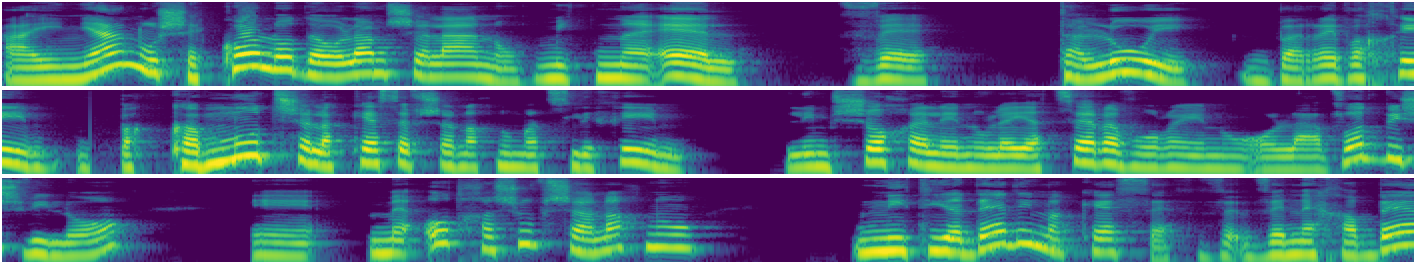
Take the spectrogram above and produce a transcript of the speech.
העניין הוא שכל עוד העולם שלנו מתנהל ותלוי ברווחים, בכמות של הכסף שאנחנו מצליחים למשוך אלינו, לייצר עבורנו או לעבוד בשבילו, אה, מאוד חשוב שאנחנו נתיידד עם הכסף ונחבר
